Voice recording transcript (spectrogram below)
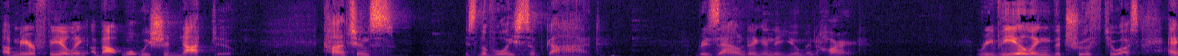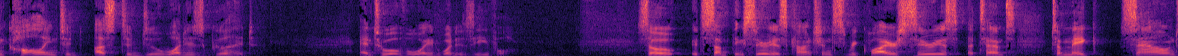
a mere feeling about what we should not do. Conscience is the voice of God resounding in the human heart, revealing the truth to us and calling to us to do what is good and to avoid what is evil. So it's something serious. Conscience requires serious attempts to make sound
